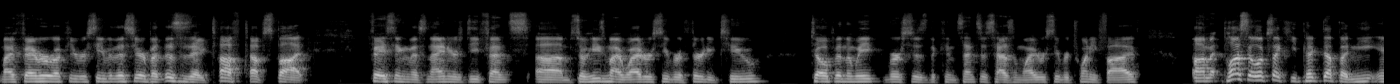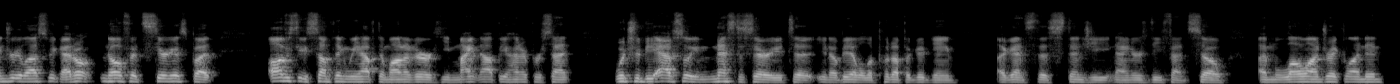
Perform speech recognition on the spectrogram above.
my favorite rookie receiver this year, but this is a tough, tough spot facing this Niners defense. Um, so he's my wide receiver 32 to open the week versus the consensus has him wide receiver 25. Um, plus, it looks like he picked up a knee injury last week. I don't know if it's serious, but obviously something we have to monitor. He might not be 100%, which would be absolutely necessary to, you know, be able to put up a good game against this stingy Niners defense. So I'm low on Drake London.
